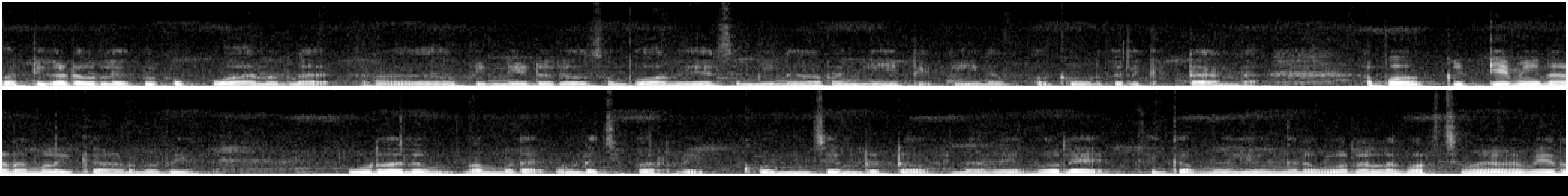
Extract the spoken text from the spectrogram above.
മറ്റു കടകളിലേക്കൊക്കെ പോകാനുള്ള പിന്നീട് ഒരു ദിവസം പോകാമെന്ന് വിചാരിച്ച് മീൻ ഇറങ്ങിയിട്ട് മീൻ കൂടുതൽ കിട്ടാനില്ല. അപ്പോൾ കിട്ടിയ മീനാണ് നമ്മൾ ഈ കാണുന്നത്. കൂടുതലും നമ്മുടെ ഉണ്ടച്ചിപ്പരളി കൊഞ്ചുണ്ട് കേട്ടോ പിന്നെ അതേപോലെ ചിക്കമ്മുയ്യു ഇങ്ങനെ പോലെയുള്ള കുറച്ച് മീൻ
